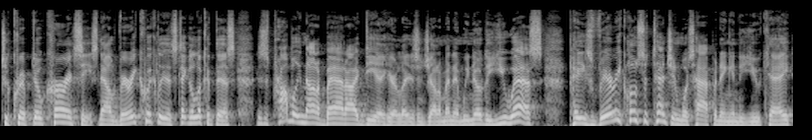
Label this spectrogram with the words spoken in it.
to cryptocurrencies. Now, very quickly, let's take a look at this. This is probably not a bad idea here, ladies and gentlemen. And we know the U.S. pays very close attention what's happening in the U.K.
